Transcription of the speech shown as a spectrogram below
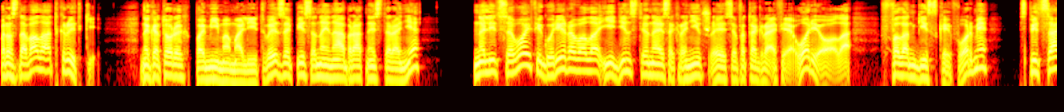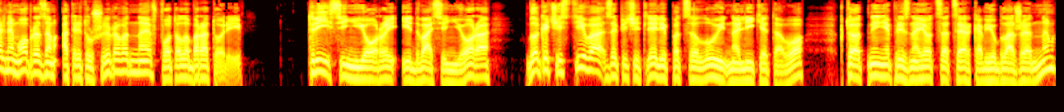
раздавала открытки, на которых, помимо молитвы, записанной на обратной стороне, на лицевой фигурировала единственная сохранившаяся фотография Ореола в фалангистской форме, специальным образом отретушированная в фотолаборатории. Три сеньоры и два сеньора благочестиво запечатлели поцелуй на лике того, кто отныне признается церковью блаженным,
